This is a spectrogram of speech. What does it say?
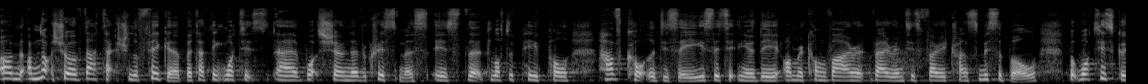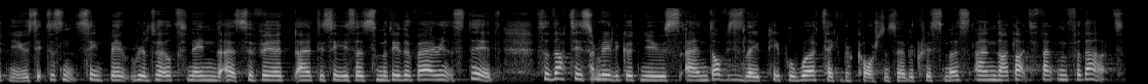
Um, I'm not sure of that actual figure, but I think what it's, uh, what's shown over Christmas is that a lot of people have caught the disease. It, you know, the Omicron variant is very transmissible. But what is good news, it doesn't seem to be resulting in uh, severe uh, disease as some of the other variants did. So that is really good news. And obviously, people were taking precautions over Christmas, and I'd like to thank them for that.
